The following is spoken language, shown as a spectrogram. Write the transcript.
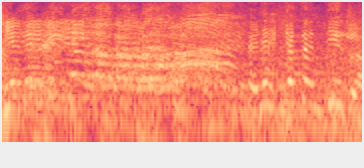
Bienvenidos a Paraguay. Tenés que sentirlo.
